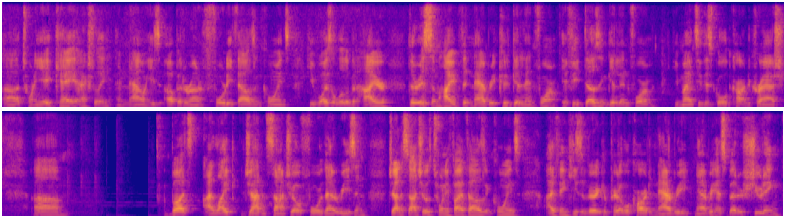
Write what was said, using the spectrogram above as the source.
uh, 28k actually, and now he's up at around 40,000 coins. He was a little bit higher. There is some hype that Gnabry could get it in for him. If he doesn't get it in for him, you might see this gold card crash. Um, but I like Jadon Sancho for that reason. Jadon Sancho is 25,000 coins. I think he's a very comparable card to Gnabry. Gnabry has better shooting,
